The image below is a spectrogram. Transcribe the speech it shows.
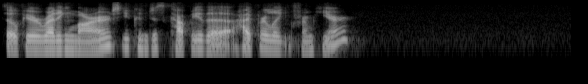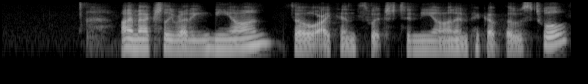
So if you're running Mars, you can just copy the hyperlink from here. I'm actually running Neon, so I can switch to Neon and pick up those tools.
